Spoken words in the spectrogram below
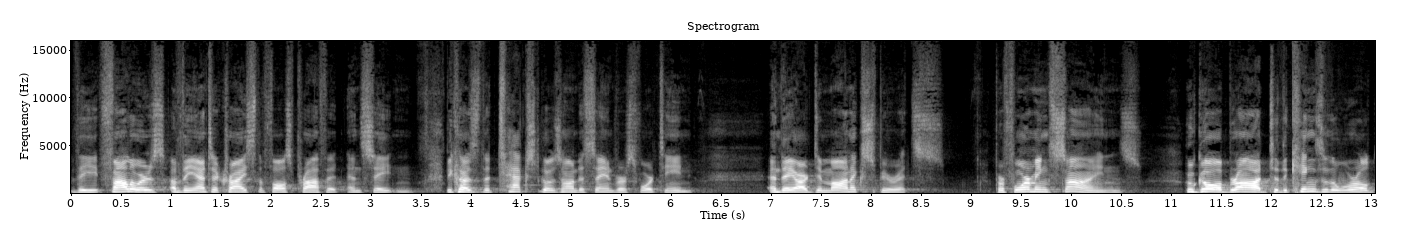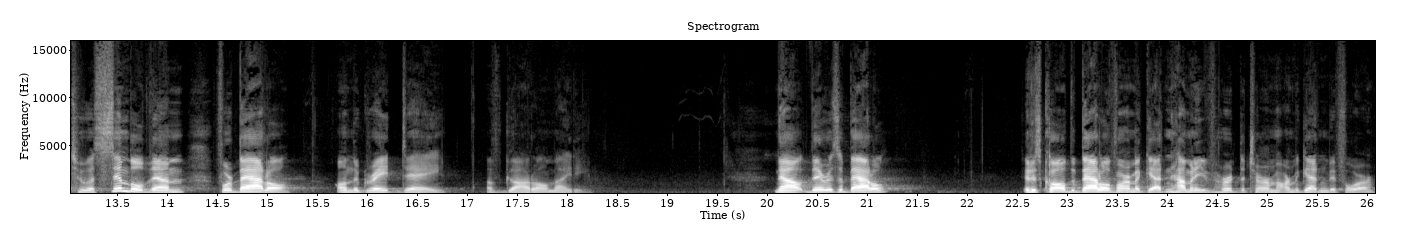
the followers of the Antichrist, the false prophet, and Satan. Because the text goes on to say in verse 14, and they are demonic spirits performing signs who go abroad to the kings of the world to assemble them for battle on the great day of God Almighty. Now, there is a battle. It is called the Battle of Armageddon. How many have heard the term Armageddon before?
